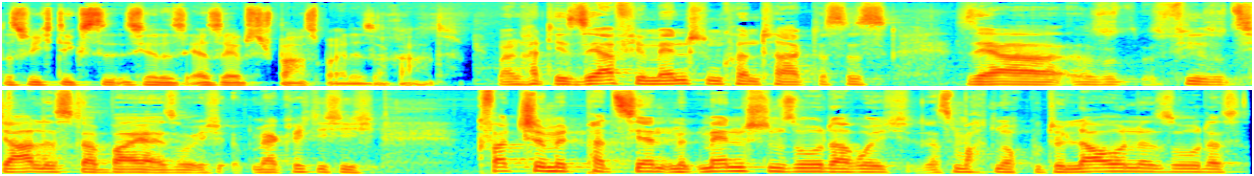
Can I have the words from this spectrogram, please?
das Wichtigste ist ja, dass er selbst Spaß bei der Sache hat. Man hat hier sehr viel Menschenkontakt, es ist sehr viel Soziales dabei. Also ich merke richtig, ich quatsche mit Patienten, mit Menschen so, dadurch, das macht mir auch gute Laune so, das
